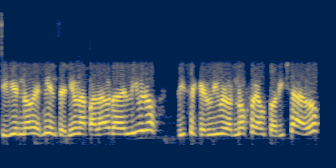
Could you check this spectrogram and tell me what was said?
si bien no desmiente ni una palabra del libro, dice que el libro no fue autorizado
